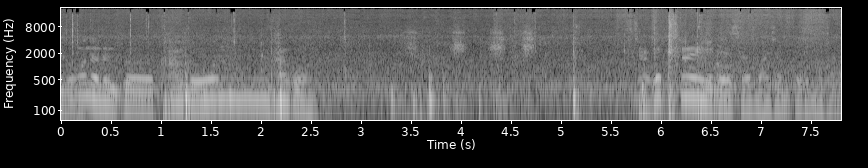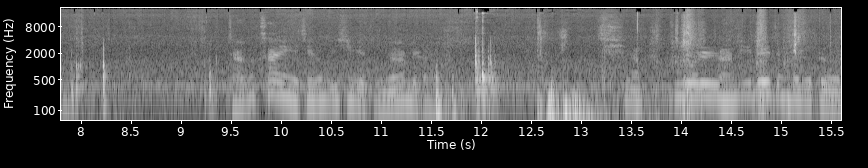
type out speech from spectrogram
제가 오늘은 그 가본하고 작업 사양에 대해서 말씀드립니다. 작업 사양이 지금 이 시기에 중요합니다. 한 9월 한 1일 정도부터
